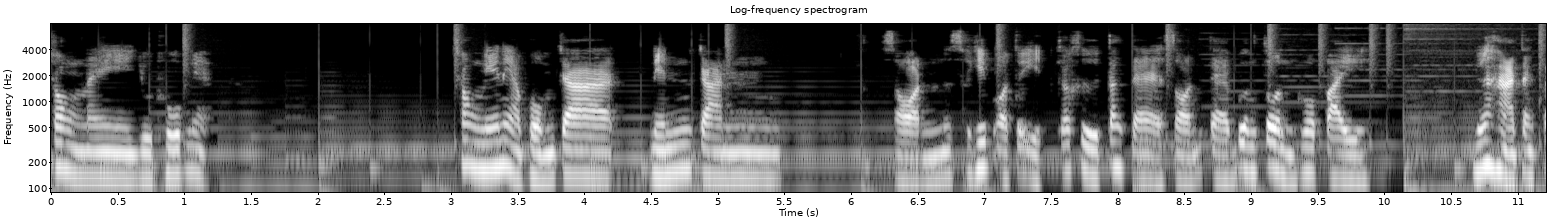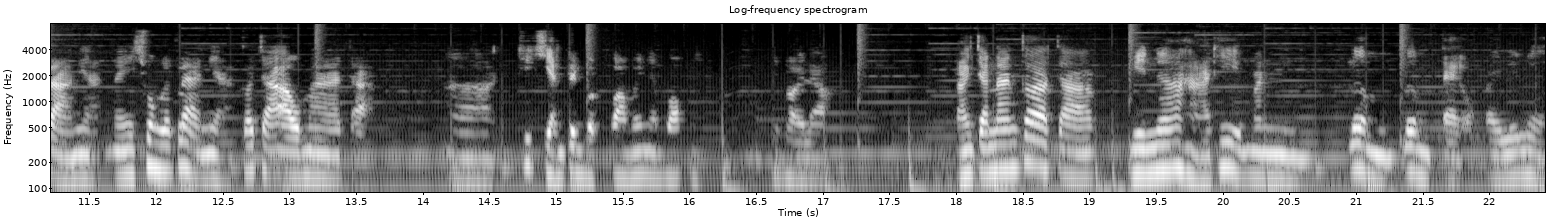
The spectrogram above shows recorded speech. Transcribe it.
ช่องใน YouTube เนี่ย ช่องนี้เนี่ยผมจะเน้นการสอนสคริปต์ออโตอิดก็คือตั้งแต่สอนแต่เบื้องต้นทั่วไปเนื้อหาต่างๆเนี่ยในช่วงแรกๆเนี่ยก็จะเอามาจากที่เขียนเป็นบทความไว้ในบล็อกเรียบร้อยแล้ว หลังจากนั้นก็จะมีเนื้อหาที่มันเริ่มเริ่มแตกออกไปเรื่อย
